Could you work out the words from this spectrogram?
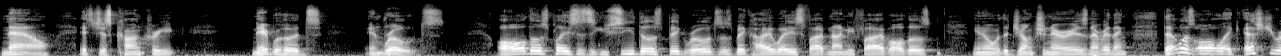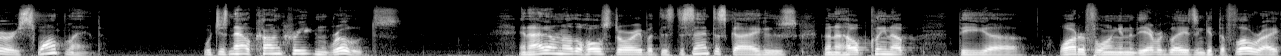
Now it's just concrete neighborhoods and roads. All those places that you see those big roads, those big highways, 595, all those, you know, the junction areas and everything, that was all like estuary swampland, which is now concrete and roads. And I don't know the whole story, but this DeSantis guy who's going to help clean up the uh, water flowing into the Everglades and get the flow right,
